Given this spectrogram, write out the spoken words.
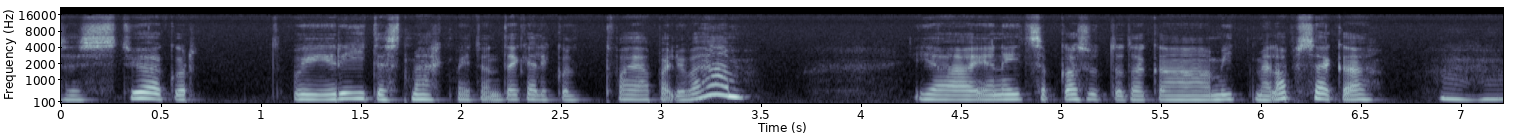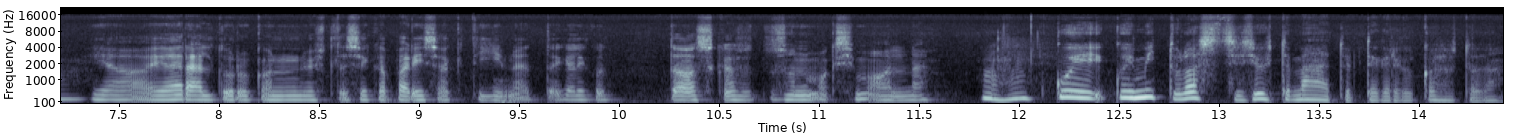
sest ühekord või riidest mähkmeid on tegelikult vaja palju vähem ja, ja neid saab kasutada ka mitme lapsega mm -hmm. ja järelturg on ühtlasi ka päris aktiivne, et tegelikult taaskasutus on maksimaalne mm. -hmm. kui, kui mitu last siis ühte mähet võib tegelikult kasutada?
